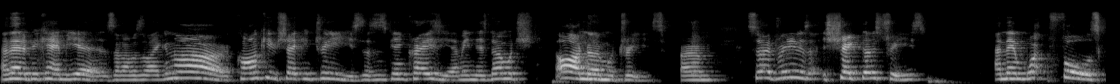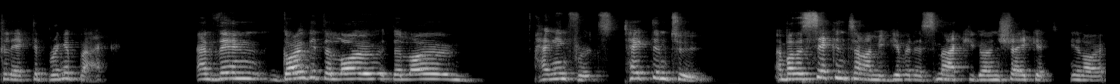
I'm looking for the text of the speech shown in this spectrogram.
And then it became years. And I was like, no, can't keep shaking trees. This is getting crazy. I mean, there's no much, oh, no more trees. Um, so it really was shake those trees. And then what falls, collect it, bring it back. And then go and get the low, the low hanging fruits, take them too. And by the second time you give it a smack, you go and shake it, you know,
